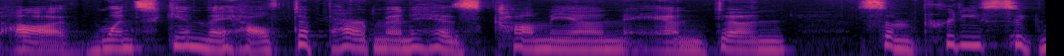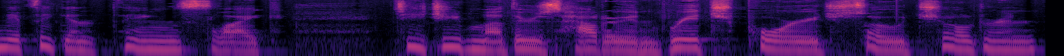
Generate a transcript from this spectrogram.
uh, once again the health department has come in and done some pretty significant things like teaching mothers how to enrich porridge so children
